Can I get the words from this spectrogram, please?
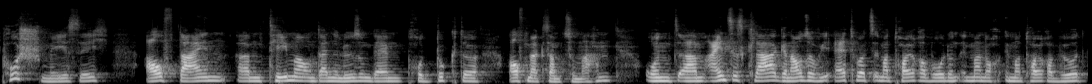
pushmäßig auf dein ähm, Thema und deine Lösung, deine Produkte aufmerksam zu machen. Und ähm, eins ist klar, genauso wie AdWords immer teurer wurde und immer noch immer teurer wird,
